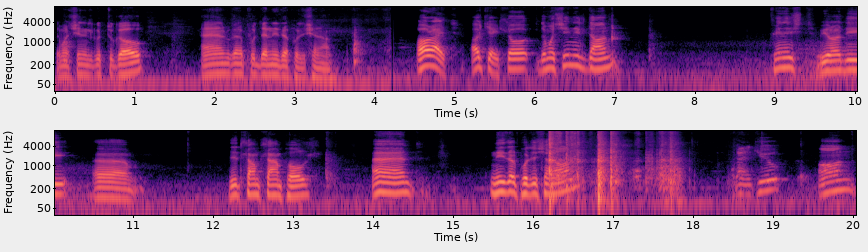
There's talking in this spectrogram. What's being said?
the machine is good to go, and we're gonna put the needle position on. All right. Okay. So the machine is done. Finished. We already um, did some samples, and needle position on. Thank you. On.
